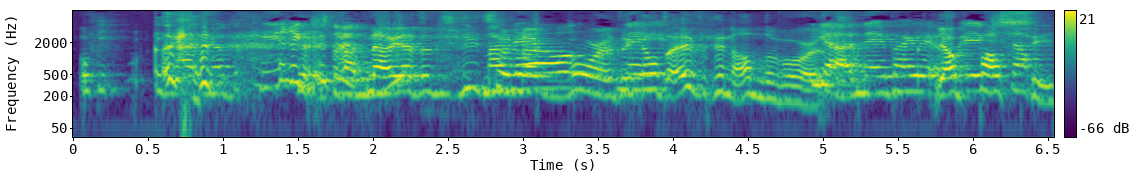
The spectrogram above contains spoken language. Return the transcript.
Of, Ja, nou, bekeringsdrang. nou ja, dat is niet zo'n leuk woord. nee. Ik had even geen ander woord. Ja, nee, maar je- Jouw passie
